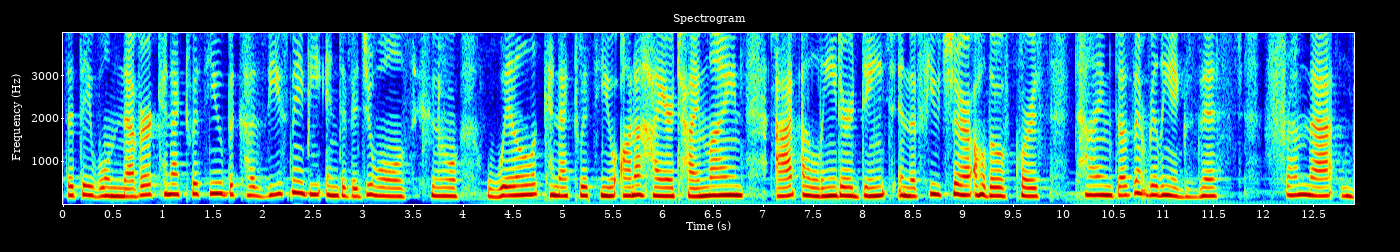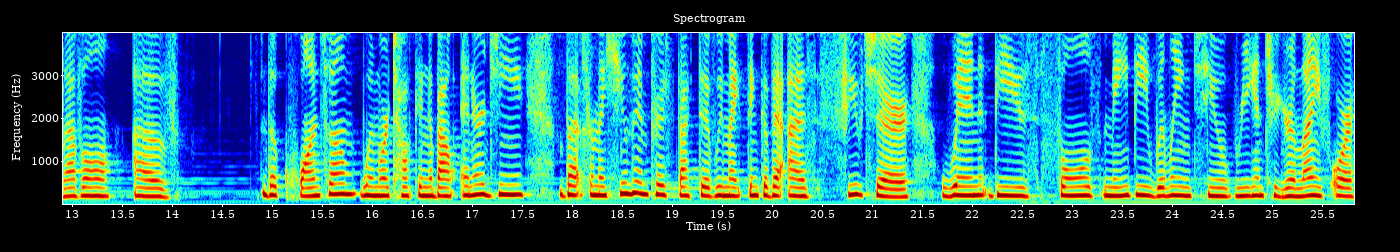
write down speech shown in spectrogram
that they will never connect with you because these may be individuals who will connect with you on a higher timeline at a later date in the future. Although, of course, time doesn't really exist from that level of the quantum when we're talking about energy, but from a human perspective, we might think of it as future when these souls may be willing to re enter your life or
